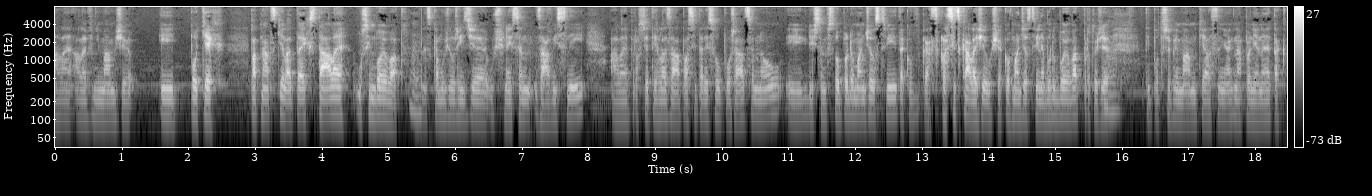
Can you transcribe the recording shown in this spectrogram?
Ale, ale vnímám, že i po těch 15 letech stále musím bojovat. Hmm. Dneska můžu říct, že už nejsem závislý, ale prostě tyhle zápasy tady jsou pořád se mnou. I když jsem vstoupil do manželství, tak klasická leže už jako v manželství nebudu bojovat, protože hmm. ty potřeby mám tělesně nějak naplněné, tak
